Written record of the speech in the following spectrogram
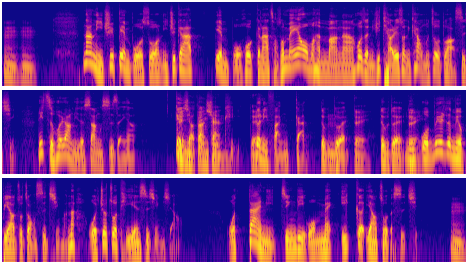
嗯嗯，那你去辩驳说，你去跟他辩驳或跟他吵说没有，我们很忙啊，或者你去条列说，你看我们做了多少事情，你只会让你的上司怎样更小反感 k 对对你反感，对不对？嗯对，对不对？对你我觉得没有必要做这种事情嘛。那我就做体验式行销，我带你经历我每一个要做的事情，嗯，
